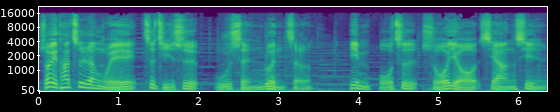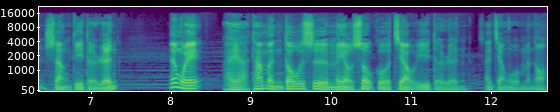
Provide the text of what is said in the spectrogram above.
所以他自认为自己是无神论者，并驳斥所有相信上帝的人，认为哎呀，他们都是没有受过教育的人在讲我们哦。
